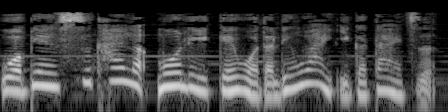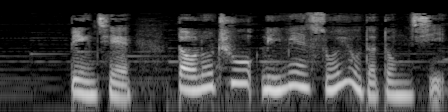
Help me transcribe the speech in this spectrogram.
我便撕开了茉莉给我的另外一个袋子，并且抖露出里面所有的东西。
